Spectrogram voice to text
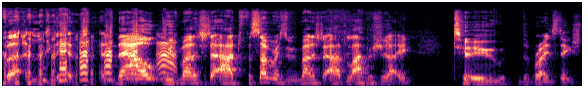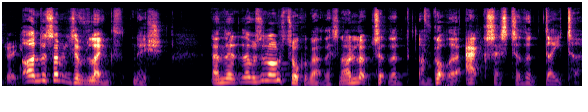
but and now we've managed to add, for some reason, we've managed to add Labuschagne to the Brains Dictionary. On the subject of length, Nish, and there, there was a lot of talk about this, and I looked at the. I've got the access to the data,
